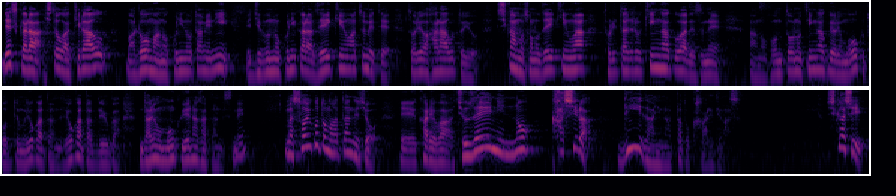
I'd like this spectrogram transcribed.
ですから人が嫌う、まあ、ローマの国のために自分の国から税金を集めてそれを払うというしかもその税金は取り立てる金額はですねあの本当の金額よりも多く取ってもよかったんですよかったというか誰も文句言えなかったんですね、まあ、そういうこともあったんでしょう、えー、彼は主税人の頭リーダーになったと書かれています。しかし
